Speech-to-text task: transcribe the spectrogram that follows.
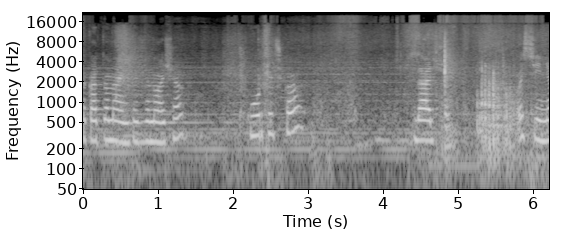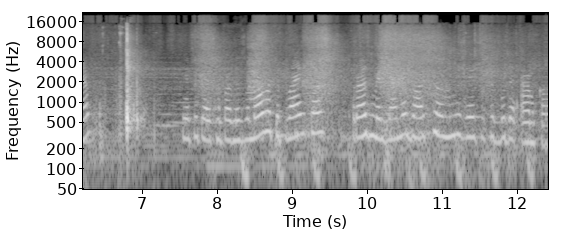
така тоненька жіноча курточка. Далі. Осіння. Я тут теж, напевно, замовила, тепленька. Розмір я не бачу, мені здається, це буде М-ка.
